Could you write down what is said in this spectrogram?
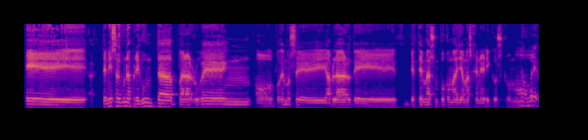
Eh, ¿Tenéis alguna pregunta para Rubén o podemos eh, hablar de, de temas un poco más ya más genéricos como No, hombre,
